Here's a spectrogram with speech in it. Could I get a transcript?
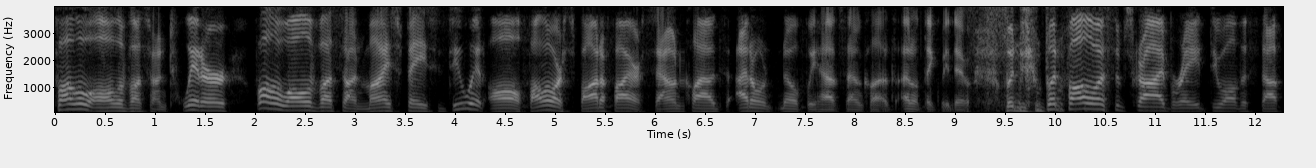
Follow all of us on Twitter. Follow all of us on MySpace. Do it all. Follow our Spotify, our SoundClouds. I don't know if we have SoundClouds. I don't think we do. But but follow us, subscribe, rate, do all this stuff.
